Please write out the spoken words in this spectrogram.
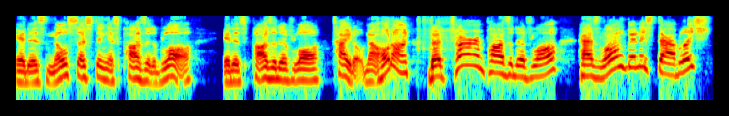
It is no such thing as positive law. It is positive law title. Now, hold on. The term positive law has long been established,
